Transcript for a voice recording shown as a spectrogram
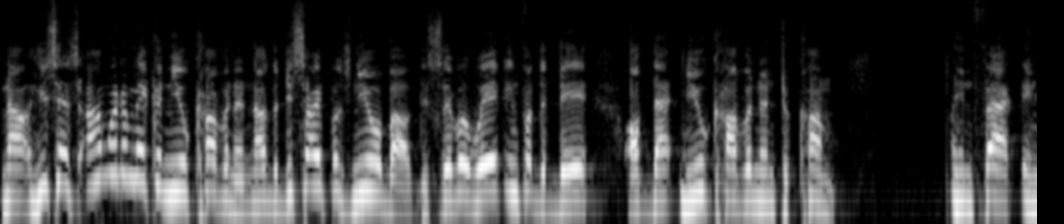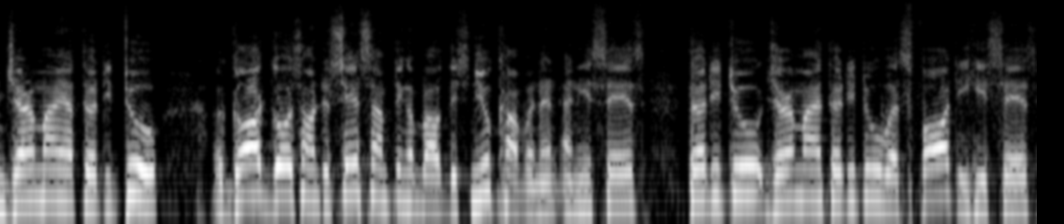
Now, he says, I'm going to make a new covenant. Now, the disciples knew about this. They were waiting for the day of that new covenant to come. In fact, in Jeremiah 32, uh, God goes on to say something about this new covenant, and he says, 32, Jeremiah 32, verse 40, he says,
